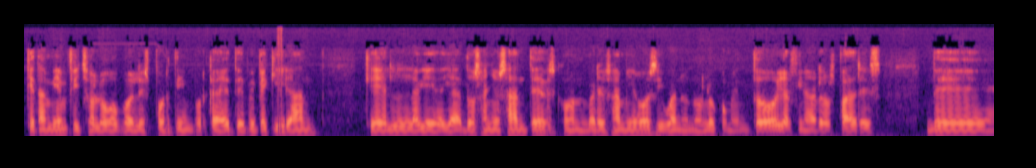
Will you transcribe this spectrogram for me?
que también fichó luego por el Sporting, por Caete, Pepe Quirán, que él había ido ya dos años antes con varios amigos y bueno, nos lo comentó y al final los padres de,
